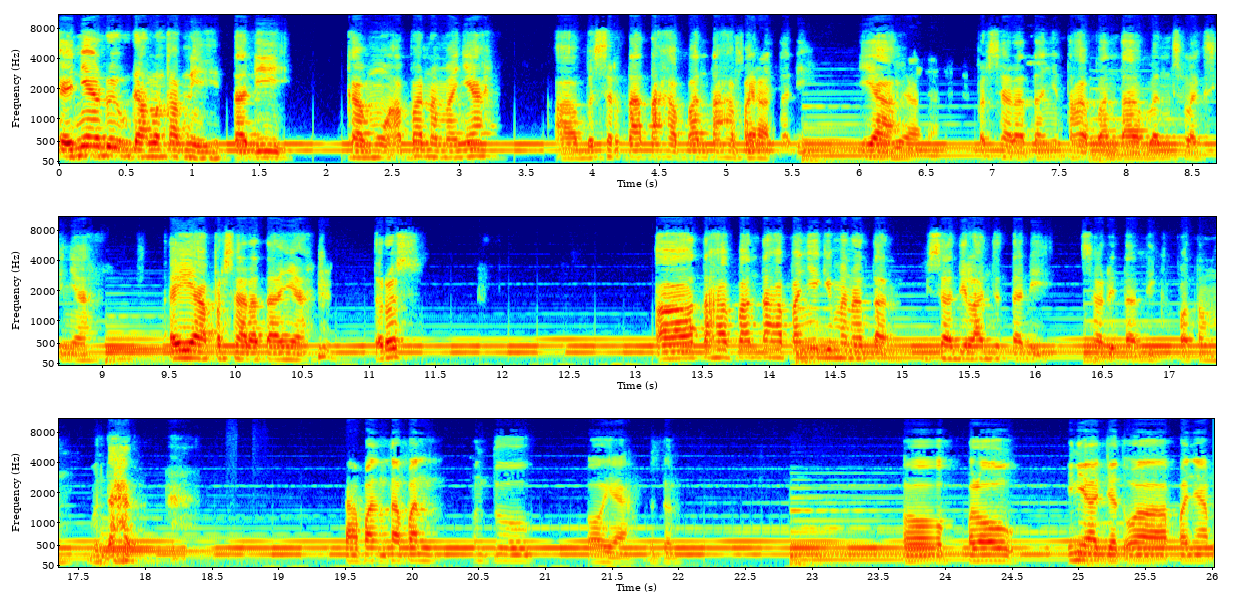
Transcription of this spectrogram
kayaknya udah udah lengkap nih. Tadi kamu apa namanya? Uh, beserta tahapan-tahapannya tadi. Iya. Ya. Persyaratannya tahapan-tahapan seleksinya. Eh iya persyaratannya. Terus uh, tahapan-tahapannya gimana Tan? Bisa dilanjut tadi. Sorry tadi kepotong bentar. Tahapan-tahapan untuk oh ya betul. Kalau ini aja tuh apanya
